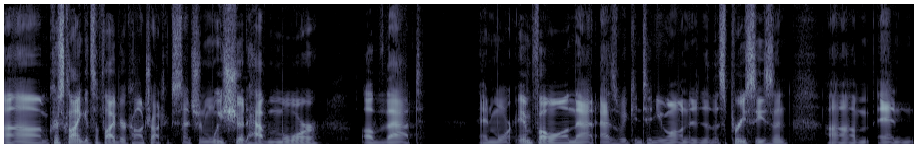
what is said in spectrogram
Um, Chris Klein gets a five year contract extension. We should have more of that and more info on that as we continue on into this preseason. Um, and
